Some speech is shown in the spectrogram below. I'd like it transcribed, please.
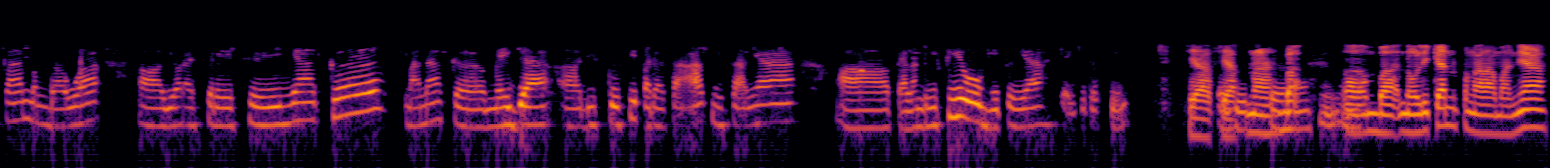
akan membawa uh, your aspirasinya ke mana ke meja uh, diskusi pada saat misalnya uh, talent review gitu ya kayak gitu sih. Siap, siap. Gitu. Nah, Mbak uh, Mbak Noli kan pengalamannya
